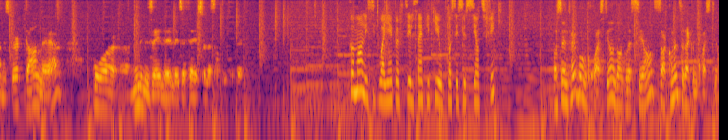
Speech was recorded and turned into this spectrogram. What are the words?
atmosphérique dans l'air pour euh, minimiser les, les effets sur la santé publique. Comment les citoyens peuvent-ils s'impliquer au processus scientifique? Alors, C'est une très bonne question. Donc, la science, ça commence avec une question.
